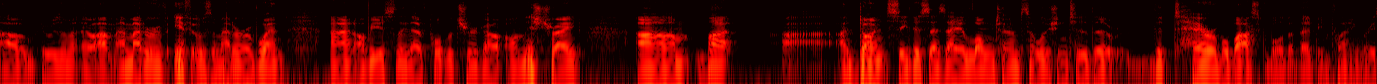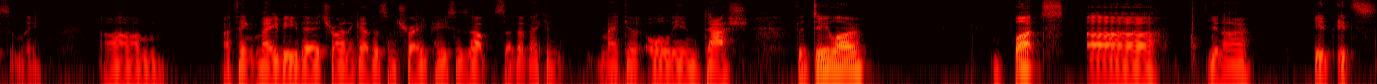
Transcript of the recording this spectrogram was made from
um, it was a, a, matter of if, it was a matter of when. And obviously they've pulled the trigger on this trade, um, but I don't see this as a long-term solution to the the terrible basketball that they've been playing recently. Um, I think maybe they're trying to gather some trade pieces up so that they can make an all-in dash for D'Lo. But uh, you know, it it's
